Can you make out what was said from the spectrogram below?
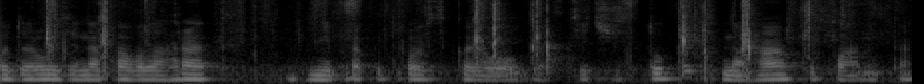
по дорозі на Павлоград Дніпропетровської області. Чи ступить нога окупанта?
